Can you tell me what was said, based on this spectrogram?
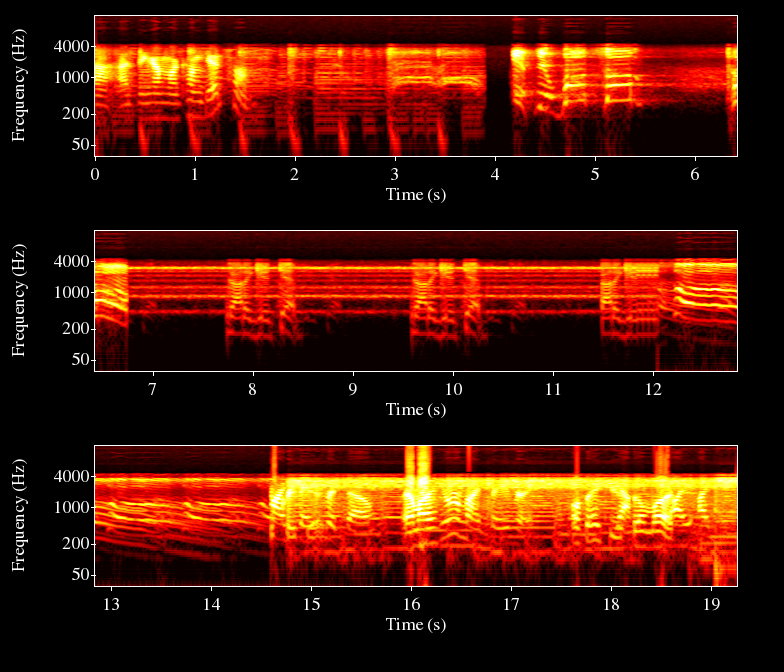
I, I think I'm gonna come get some. If you want some, come. Gotta get that. Gotta get that. Gotta get My Appreciate it. favorite, though. Am I? You're my favorite. Well, thank you yeah. so much. I, I kid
